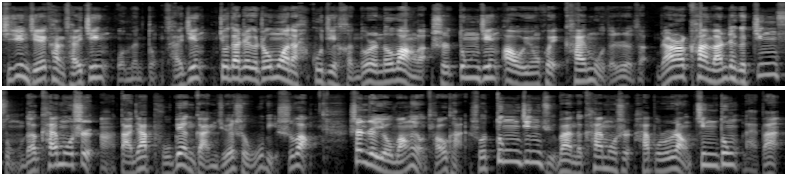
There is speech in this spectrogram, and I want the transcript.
齐俊杰看财经，我们懂财经。就在这个周末呢，估计很多人都忘了是东京奥运会开幕的日子。然而看完这个惊悚的开幕式啊，大家普遍感觉是无比失望，甚至有网友调侃说，东京举办的开幕式还不如让京东来办。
